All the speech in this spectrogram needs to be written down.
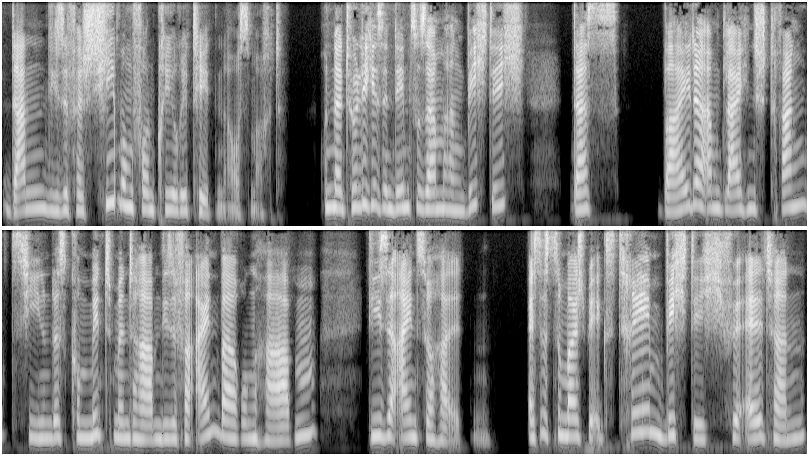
dann diese Verschiebung von Prioritäten ausmacht. Und natürlich ist in dem Zusammenhang wichtig, dass beide am gleichen Strang ziehen und das Commitment haben, diese Vereinbarung haben, diese einzuhalten. Es ist zum Beispiel extrem wichtig für Eltern,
